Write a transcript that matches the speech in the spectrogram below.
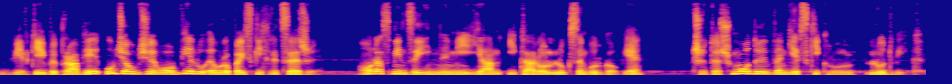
W wielkiej wyprawie udział wzięło wielu europejskich rycerzy oraz m.in. Jan i Karol Luksemburgowie, czy też młody węgierski król Ludwik.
